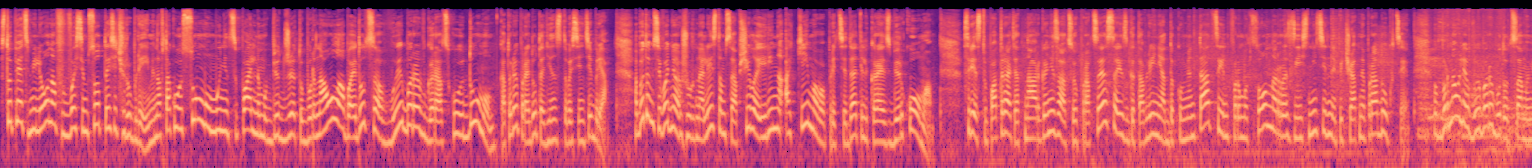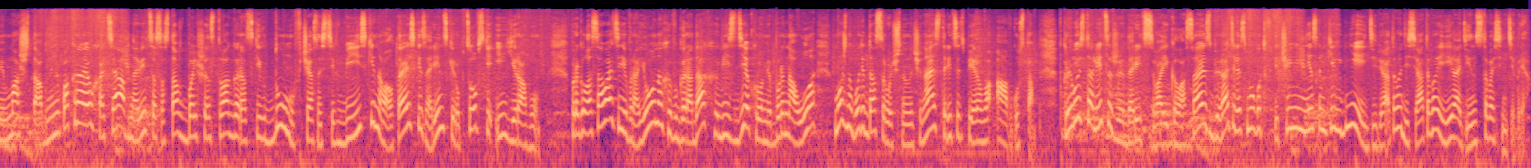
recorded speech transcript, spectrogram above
105 миллионов 800 тысяч рублей. Именно в такую сумму муниципальному бюджету Барнаула обойдутся выборы в городскую думу, которые пройдут 11 сентября. Об этом сегодня журналистам сообщила Ирина Акимова, председатель крайсбиркома. Средства потратят на организацию процесса, изготовление документации, информационно-разъяснительной печатной продукции. В Барнауле выборы будут самыми масштабными по краю, хотя обновится состав большинства городских дум, в частности в Бийске, Новоалтайске, Заринске, Рубцовске и Яровом. Проголосовать и в районах, и в городах везде, кроме Барнаула, можно будет досрочно, начиная с 31 августа. В краевой столице же дарить свои голоса избиратели смогут в течение нескольких дней 9, 10 и 11 сентября.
